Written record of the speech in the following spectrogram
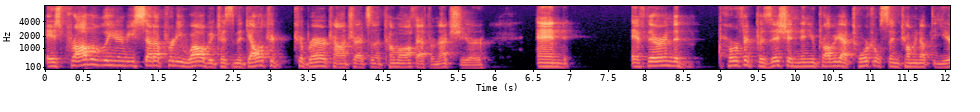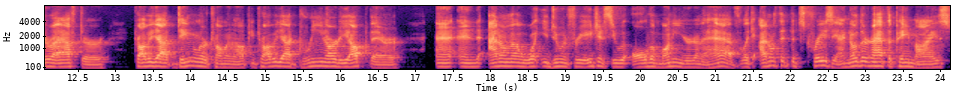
is probably going to be set up pretty well because the Miguel Ca- Cabrera contract's going to come off after next year. And if they're in the perfect position, then you probably got Torkelson coming up the year after. Probably got Dingler coming up. You probably got Greene already up there. And, and I don't know what you do in free agency with all the money you're going to have. Like, I don't think that's crazy. I know they're going to have to pay Mize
